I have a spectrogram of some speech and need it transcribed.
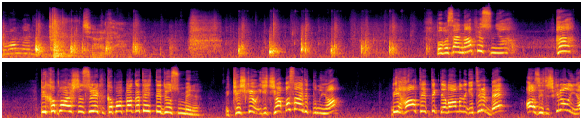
Babam nerede? İçeride. Baba sen ne yapıyorsun ya? Ha? Bir kapı açtın sürekli kapatmakla tehdit ediyorsun beni. E keşke hiç yapmasaydık bunu ya. Bir halt ettik devamını getirin be. Az yetişkin olun ya.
